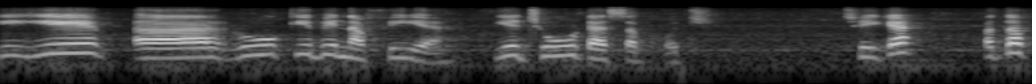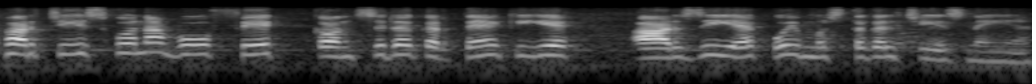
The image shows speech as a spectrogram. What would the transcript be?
कि ये रूह की भी नफ़ी है, ये झूठ है सब कुछ, ठीक है? मतलब हर चीज़ को ना वो फेक कंसिडर करते हैं कि ये आर्जी है, कोई मुस्तकिल चीज़ नहीं है।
